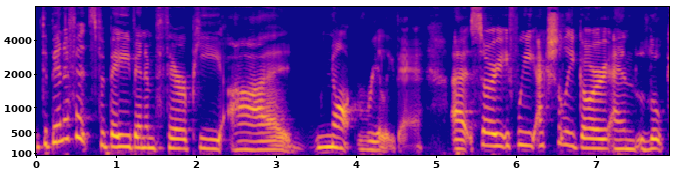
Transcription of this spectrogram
the benefits for bee venom therapy are not really there. Uh, so if we actually go and look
